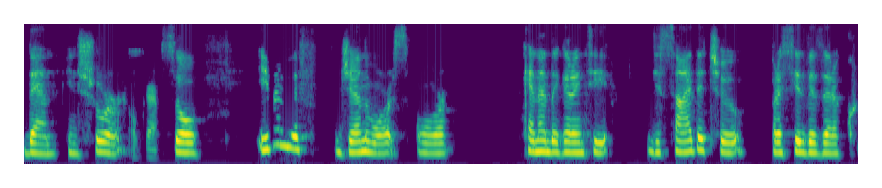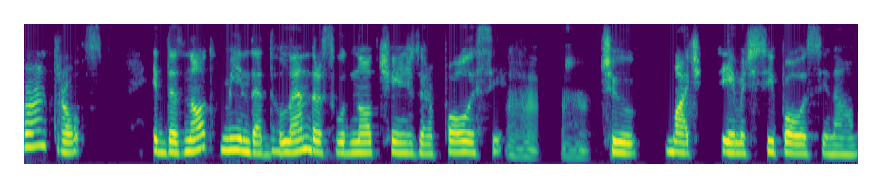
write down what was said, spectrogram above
than insurer. Okay. So even if Genworth or Canada Guaranty decided to proceed with their current rules, it does not mean that the lenders would not change their policy mm-hmm. Mm-hmm. to match CMHC policy now,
